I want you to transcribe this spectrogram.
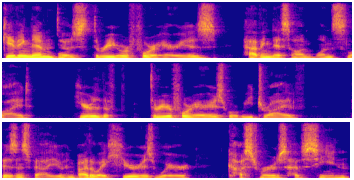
giving them those three or four areas, having this on one slide, here are the three or four areas where we drive business value. And by the way, here is where customers have seen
